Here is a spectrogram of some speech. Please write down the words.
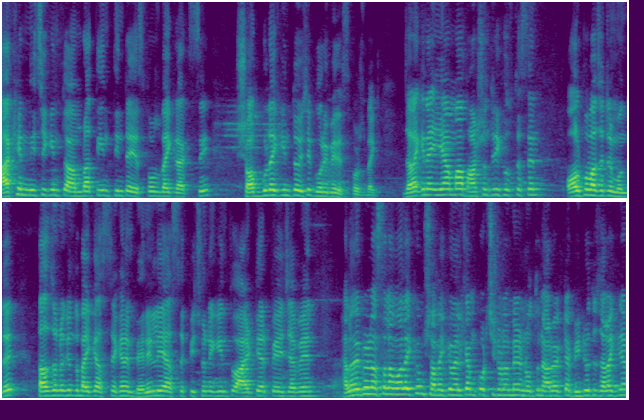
লাখের নিচে কিন্তু আমরা তিন তিনটা স্পোর্টস বাইক রাখছি। সবগুলোই কিন্তু গরিবের স্পোর্টস বাইক যারা কিনা ইয়ামা ভার্সন থ্রি খুঁজতেছেন অল্প বাজেটের মধ্যে তার জন্য কিন্তু বাইক আসছে। এখানে ভ্যানিলি আছে পিছনে কিন্তু আরটিআর পেয়ে যাবেন। হ্যালো এভরিওয়ান আসসালামু আলাইকুম। সবাইকে ওয়েলকাম করছি টোনামের নতুন আরও একটা ভিডিওতে। যারা কিনা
